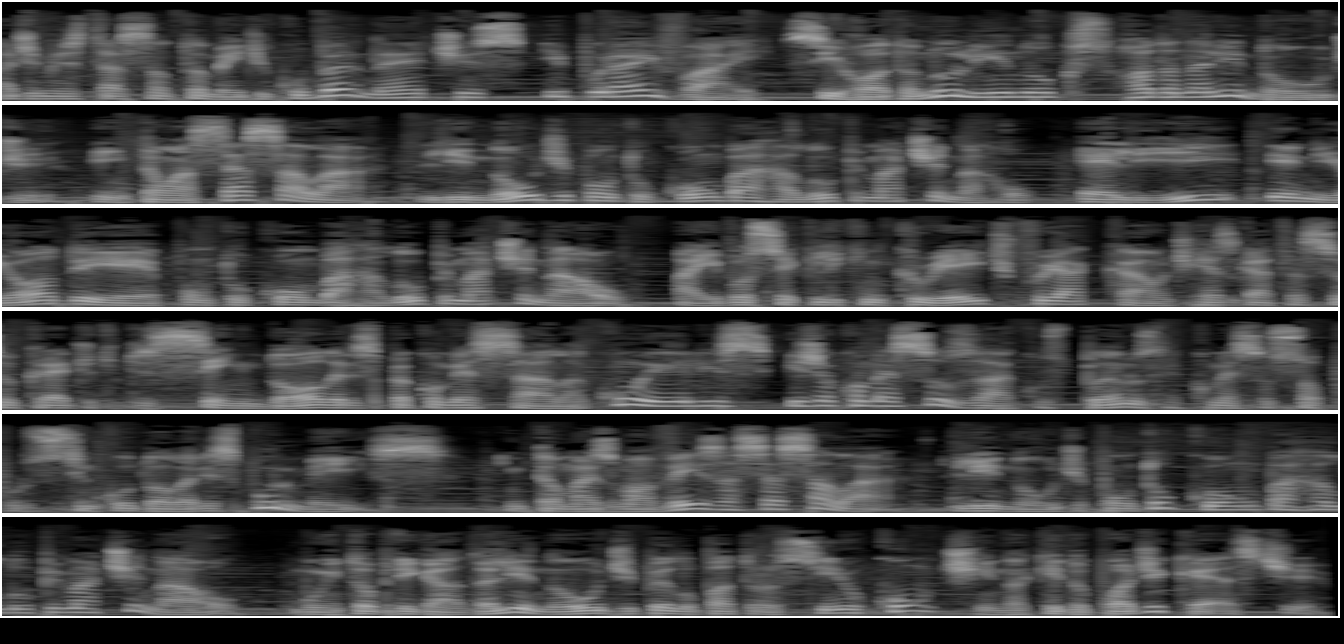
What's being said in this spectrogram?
administração também de Kubernetes e por aí vai. Se roda no Linux, roda na Linode. Então acessa lá linode.com/loop matinal, l i n o d e.com/loop matinal. Aí você clica em Create Free Account, resgata seu crédito de 100 dólares para começar lá com eles e já começa a usar com os planos, né? Começa só por 5 dólares por mês. Então, mais uma vez, acessa lá, linode.com/loop matinal. Muito obrigado a Linode pelo patrocínio contínuo aqui do podcast.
